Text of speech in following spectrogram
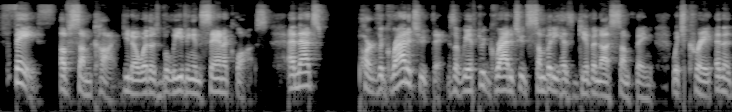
faith of some kind, you know, whether it's believing in Santa Claus. And that's part of the gratitude thing. Is like we have to be gratitude somebody has given us something which create and then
